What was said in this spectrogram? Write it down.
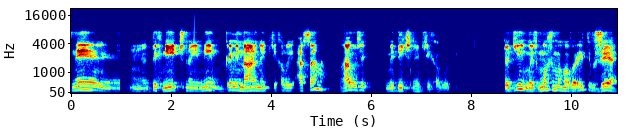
не технічної, не кримінальної психології, а саме в галузі медичної психології. Тоді ми зможемо говорити вже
